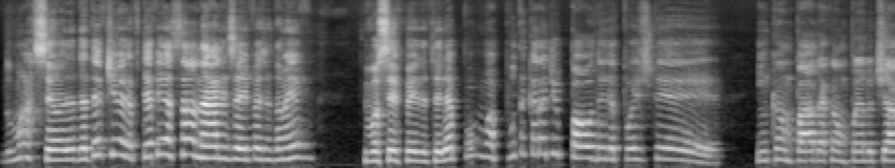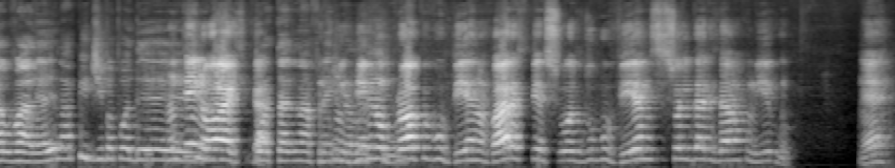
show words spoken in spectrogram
Do Marcel. Eu até tive, até fiz essa análise aí, falei assim, também que você fez. Teria pô, uma puta cara de pau dele depois de ter encampado a campanha do Thiago Valério e lá pedir pra poder Não tem lógica. botar ele na frente Inclusive no próprio governo, várias pessoas do governo se solidarizaram comigo, né?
